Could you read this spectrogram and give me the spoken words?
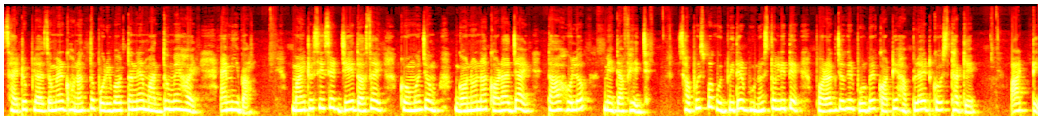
সাইটোপ্লাজমের ঘনত্ব পরিবর্তনের মাধ্যমে হয়? অ্যামিবা মাইটোসিসের যে দশায় ক্রোমোজোম গণনা করা যায়, তা হল মেটাফেজ। সপুষ্পক উদ্ভিদের ভ্রূণস্থলিতে পরাগযোগের পূর্বে কটি হ্যাপ্লয়েড কোষ থাকে? আটটি।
